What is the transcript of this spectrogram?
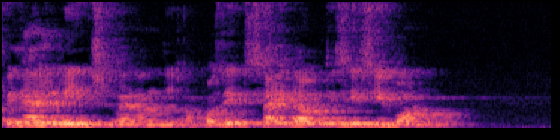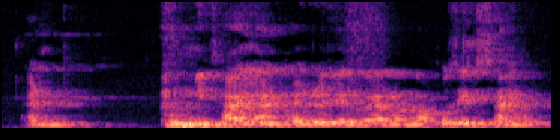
phenyl rings were on the opposite side of the CC bond and methyl and hydrogen were on opposite side,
